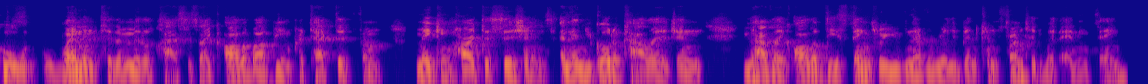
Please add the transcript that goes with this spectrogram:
who went into the middle class is like all about being protected from making hard decisions. And then you go to college and you have like all of these things where you've never really been confronted with anything.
